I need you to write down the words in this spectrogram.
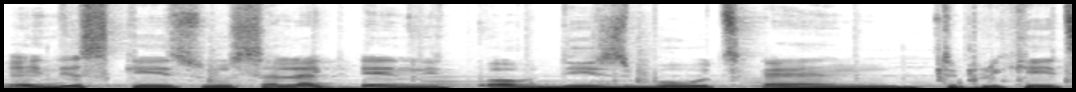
in this case, we'll select any of these boats and duplicate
